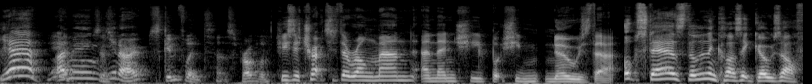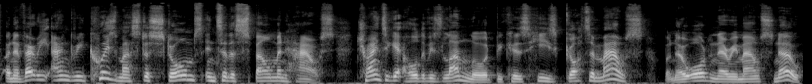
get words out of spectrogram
yeah. Yeah, I mean, just- you know, Skinflint, that's the problem. She's attracted to the wrong man, and then she, but she knows that. Upstairs, the linen closet goes off, and a very angry quizmaster storms into the Spellman house, trying to get hold of his landlord because he's got a mouse, but no ordinary mouse, no,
